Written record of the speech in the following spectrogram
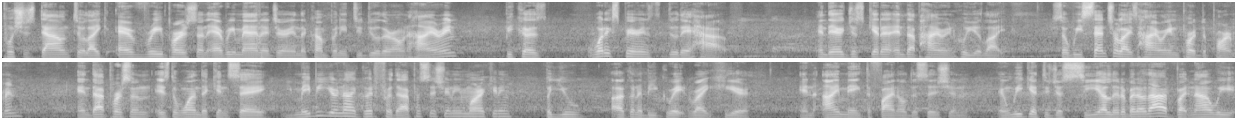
pushes down to like every person, every manager in the company to do their own hiring, because what experience do they have? And they're just gonna end up hiring who you like. So we centralize hiring per department, and that person is the one that can say, maybe you're not good for that position in marketing, but you are gonna be great right here. And I make the final decision, and we get to just see a little bit of that, but now we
